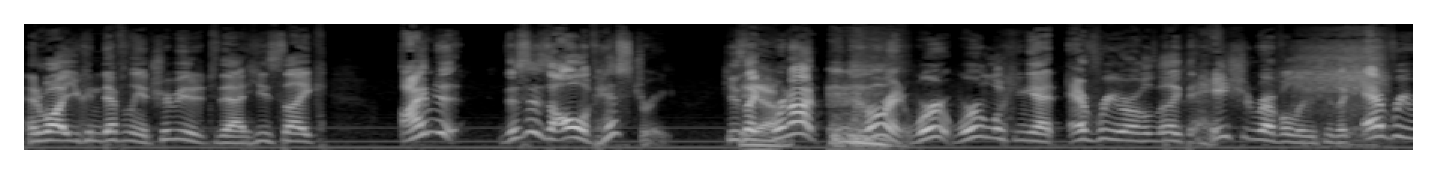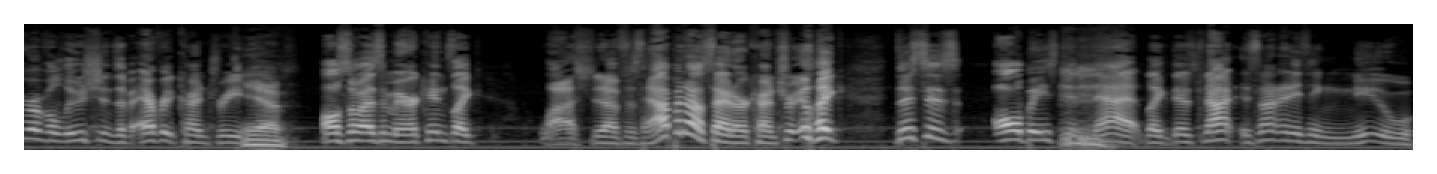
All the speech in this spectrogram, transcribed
And while you can definitely attribute it to that, he's like, "I'm just, this is all of history." He's like, Yeah. "We're not current. We're we're looking at every revol- like the Haitian revolution, like every revolutions of every country." yeah also as Americans, like a lot of stuff has happened outside our country. Like this is all based in that. Like there's not it's not anything new,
